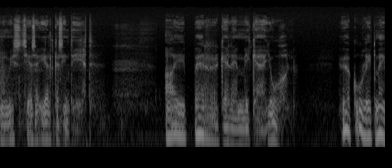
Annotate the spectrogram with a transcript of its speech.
No mistä siellä se ieltkäsin tiedät? Ai perkele, mikä juon. Hyö kuulit mei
